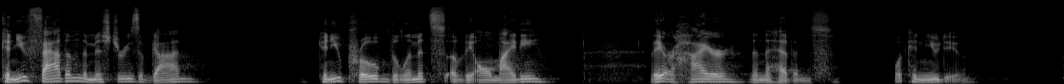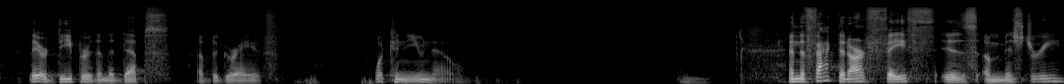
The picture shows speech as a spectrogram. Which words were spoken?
Can you fathom the mysteries of God? Can you probe the limits of the Almighty? They are higher than the heavens. What can you do? They are deeper than the depths of the grave. What can you know? And the fact that our faith is a mystery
